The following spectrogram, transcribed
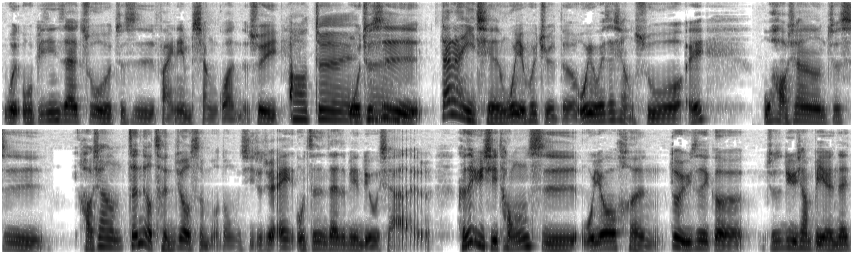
我我毕竟是在做就是 finance 相关的，所以哦对，我就是当然以前我也会觉得，我也会在想说，哎，我好像就是。好像真的有成就什么东西，就觉得哎、我真的在这边留下来了。可是，与其同时，我又很对于这个，就是例如像别人在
